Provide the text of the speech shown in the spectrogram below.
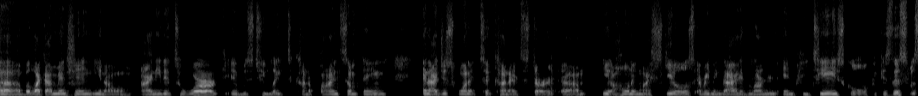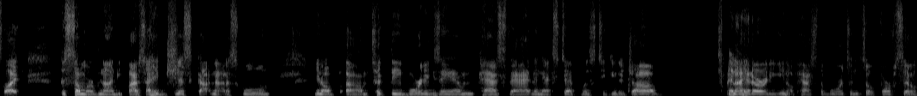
Uh, but like I mentioned, you know, I needed to work. It was too late to kind of find something and I just wanted to kind of start, um, you know, honing my skills, everything that I had learned in, in PTA school, because this was like the summer of '95, so I had just gotten out of school, you know, um, took the board exam, passed that, and the next step was to get a job. And I had already, you know, passed the boards and so forth. So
